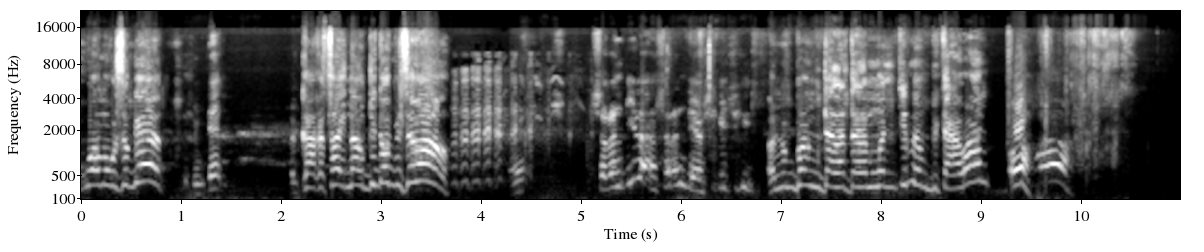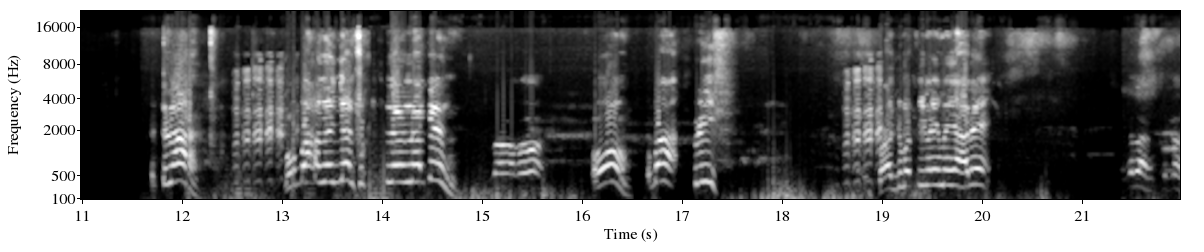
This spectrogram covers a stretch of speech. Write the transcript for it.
Kuha mo ang sungkit! Nagkakasay na ako dito! Bisan mo! Sarandi lang, sarandi. Oh, Sige, sige. Ano bang dala-dala mo hindi mo bitawan? Oh! oh! Ito na! Baba ka na dyan, sungkit na lang natin. Baba ko! Oo, baba, please. Para dumating na yung mayari. Teka lang, teka.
